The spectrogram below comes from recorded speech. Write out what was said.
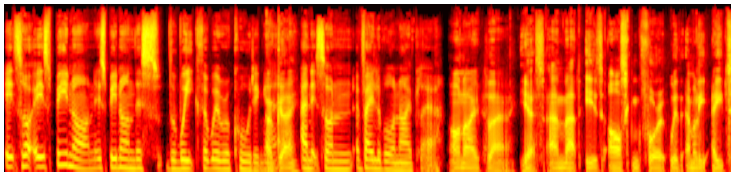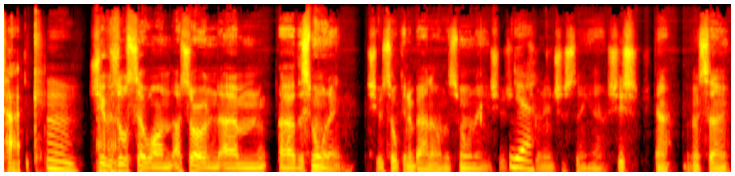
It's it's been on. It's been on this the week that we're recording it, Okay. and it's on available on iPlayer. On iPlayer, yes. And that is Asking for It with Emily Atack. Mm. She was also on. I saw on um, uh, this morning. She was talking about it on this hmm. morning. She was, Yeah. was really interesting. Yeah, she's yeah. So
